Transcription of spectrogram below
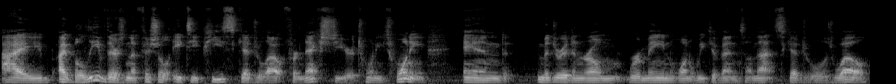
I I believe there's an official ATP schedule out for next year, 2020, and Madrid and Rome remain one week events on that schedule as well.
